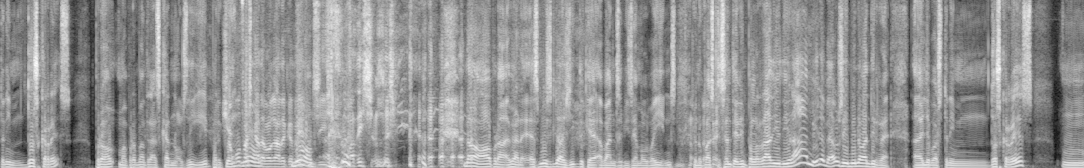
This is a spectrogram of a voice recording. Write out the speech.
tenim dos carrers, però me permetràs que no els digui perquè... Això m'ho fas no, cada vegada que no, vens i sempre mateixes no, però a veure, és més lògic que abans avisem els veïns que no pas que s'enterin per la ràdio i diguin ah, mira, veus, i a mi no van dir res uh, llavors tenim dos carrers um,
